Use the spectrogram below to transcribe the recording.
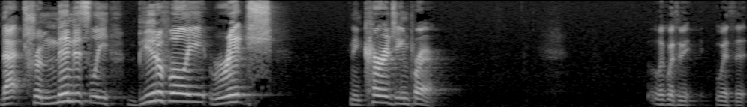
that tremendously, beautifully rich and encouraging prayer. Look with me, with, it,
